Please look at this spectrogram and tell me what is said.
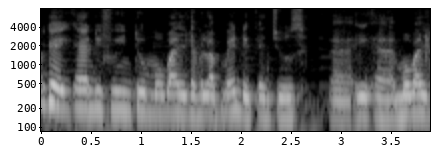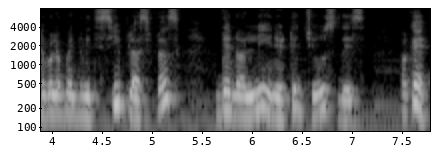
Okay and if you into mobile development you can choose uh, uh, mobile development with c++ then only you need to choose this okay?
